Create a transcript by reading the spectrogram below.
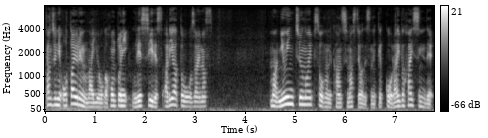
単純にお便りの内容が本当に嬉しいです。ありがとうございます。まあ、入院中のエピソードに関しましてはですね、結構ライブ配信で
